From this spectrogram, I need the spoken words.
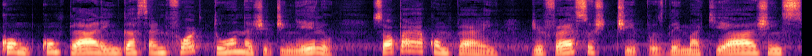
com, comprarem, gastarem fortunas de dinheiro só para comprarem diversos tipos de maquiagens,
